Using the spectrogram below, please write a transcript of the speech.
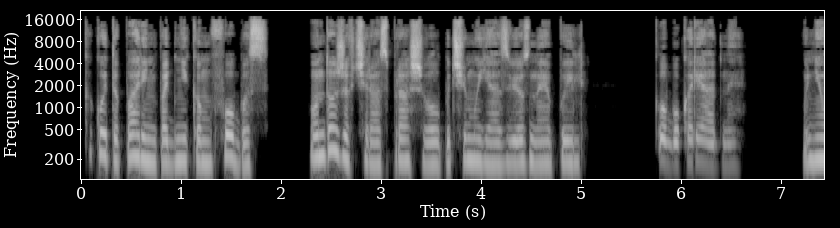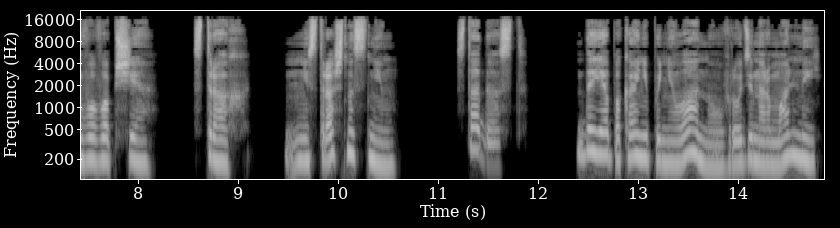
Какой-то парень под ником Фобос. Он тоже вчера спрашивал, почему я звездная пыль. Клубок Ариадны. У него вообще страх. Не страшно с ним? Стадаст. Да я пока не поняла, но вроде нормальный.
